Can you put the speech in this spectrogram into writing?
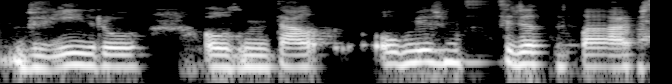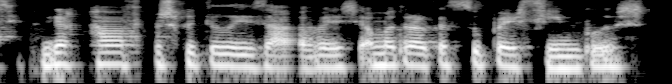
de vidro ou de metal ou mesmo que seja de plástico, garrafas reutilizáveis, é uma troca super simples.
